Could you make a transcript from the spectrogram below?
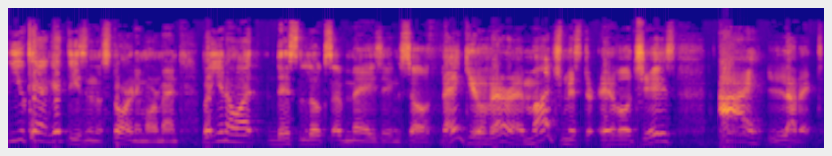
You can't get these in the store anymore, man. But you know what? This looks amazing. So thank you very much, Mr. Evil Cheese. I love it.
